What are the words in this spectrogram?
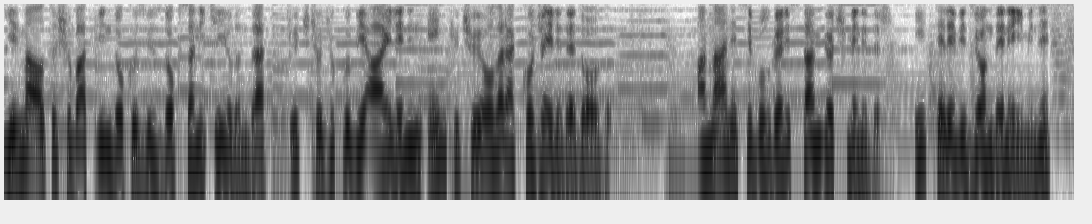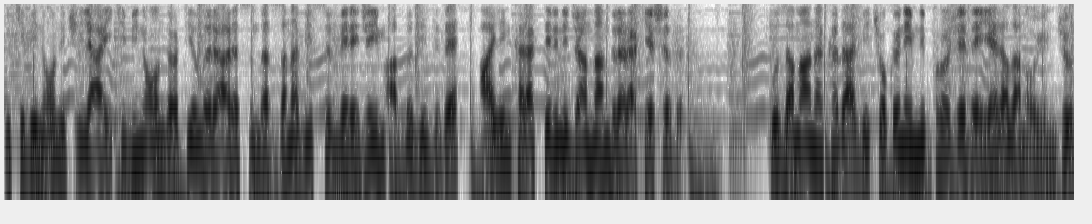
26 Şubat 1992 yılında, 3 çocuklu bir ailenin en küçüğü olarak Kocaeli'de doğdu. Anneannesi Bulgaristan göçmenidir. İlk televizyon deneyimini, 2013 ila 2014 yılları arasında Sana Bir Sır Vereceğim adlı dizide, Aylin karakterini canlandırarak yaşadı. Bu zamana kadar birçok önemli projede yer alan oyuncu,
